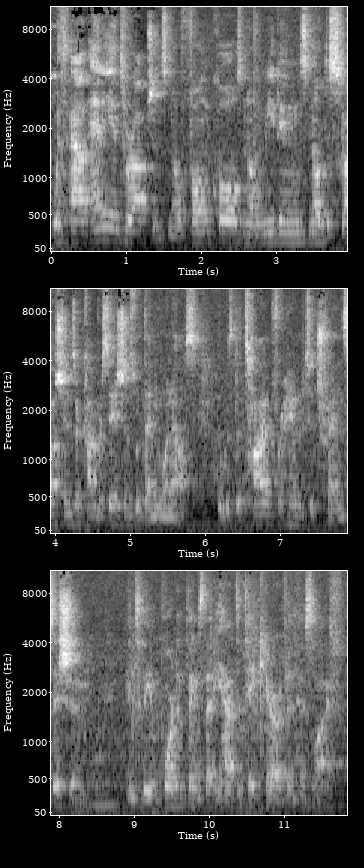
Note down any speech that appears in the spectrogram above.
without any interruptions, no phone calls, no meetings, no discussions or conversations with anyone else. It was the time for him to transition into the important things that he had to take care of in his life.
